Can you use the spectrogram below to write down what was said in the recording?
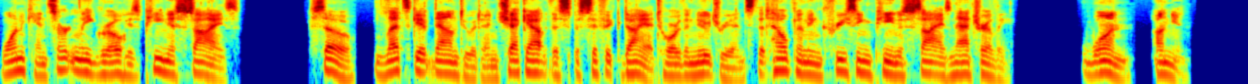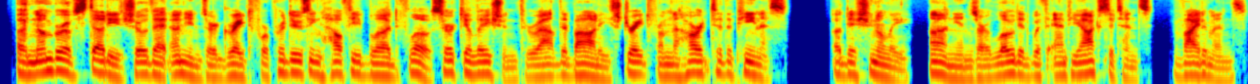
one can certainly grow his penis size. So, let's get down to it and check out the specific diet or the nutrients that help in increasing penis size naturally. 1. Onion. A number of studies show that onions are great for producing healthy blood flow circulation throughout the body straight from the heart to the penis. Additionally, onions are loaded with antioxidants, vitamins,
